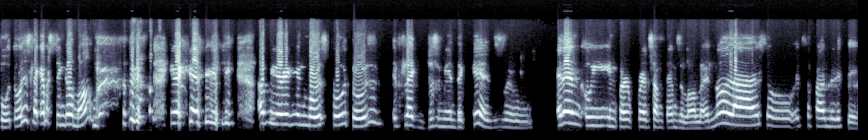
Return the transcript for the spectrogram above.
photos. It's like I'm a single mom. you're really appearing in most photos. It's like just me and the kids. So and then we incorporate sometimes the Lola and Lola. So it's a family thing.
